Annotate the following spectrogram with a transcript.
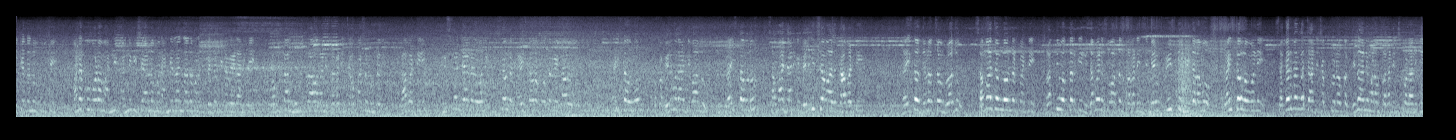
ఐక్యతను చూసి మనకు కూడా అన్ని అన్ని విషయాల్లో మన అన్ని రంగాల్లో మనకు పెద్దపీట వేయడానికి ప్రభుత్వాలు ముందుకు రావాలని ప్రకటించే అవకాశం ఉంటుంది. కాబట్టి క్రిస్టియన్ డే అనేది ఓన్లీ క్రైస్తవుల కోసమే కాదు. క్రైస్తవులు ఒక వెలుగు లాంటి వాళ్ళు. ఈ క్రైస్తవులు సమాజానికి వెలిగించే వాళ్ళు కాబట్టి క్రైస్తవ దినోత్సవం రోజు సమాజంలో ఉన్నటువంటి ప్రతి ఒక్కరికి నిజమైన సువాసన ప్రకటించి మేము క్రీస్తు బిడ్డలము క్రైస్తవులమని సగర్వంగా చాటి చెప్పుకునే ఒక దినాన్ని మనం ప్రకటించుకోవడానికి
